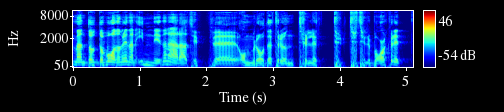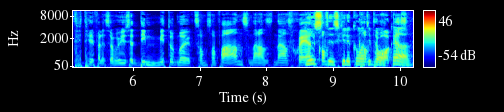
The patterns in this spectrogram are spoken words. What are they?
Men då, då var de redan inne i den här typ eh, området runt Thriller Bark vid det tillfället, så det var ju så dimmigt och mörkt som, som fan, så när hans, när hans själ Just kom, det, skulle komma kom tillbaka, tillbaka,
